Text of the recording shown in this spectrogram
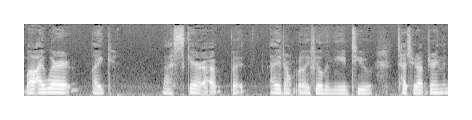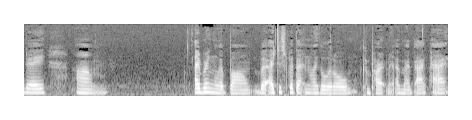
Well, I wear like mascara, but I don't really feel the need to touch it up during the day. Um, I bring lip balm, but I just put that in like a little compartment of my backpack.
